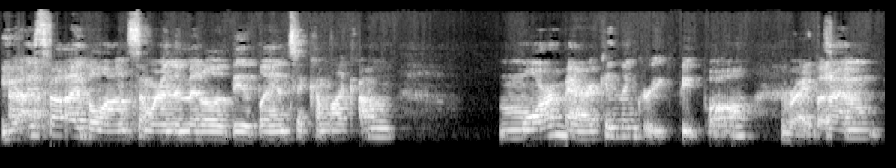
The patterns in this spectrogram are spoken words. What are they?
yeah. I just felt I belonged somewhere in the middle of the Atlantic. I'm like, I'm more American than Greek people, Right. but I'm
